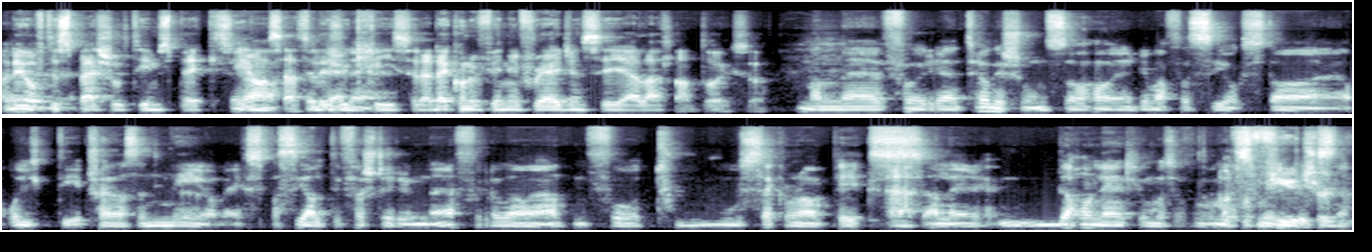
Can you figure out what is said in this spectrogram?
Og det er ofte special teams picks, Ja, uansett, så det er ikke krise. Det Det kan du finne i free agency eller et eller annet òg. Men eh, for eh, tradisjon så har i hvert fall Seahawks da eh, alltid trada seg nedover, spesielt i første runde, for å da enten få to second round picks, Ja. eller Det handler egentlig om å få masse picks. future. da.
